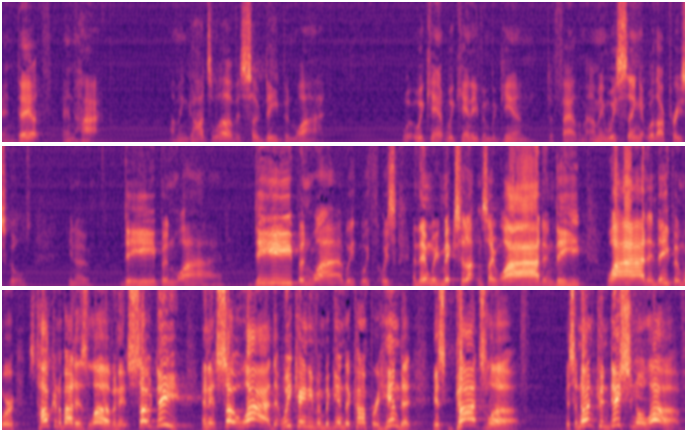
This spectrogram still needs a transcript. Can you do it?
and depth and height. I mean, God's love is so deep and wide. We can't, we can't even begin to fathom it. I mean, we sing it with our preschools, you know, deep and wide, deep and wide. We, we, we, and then we mix it up and say wide and deep, wide and deep. And we're talking about His love, and it's so deep and it's so wide that we can't even begin to comprehend it. It's God's love, it's an unconditional love,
